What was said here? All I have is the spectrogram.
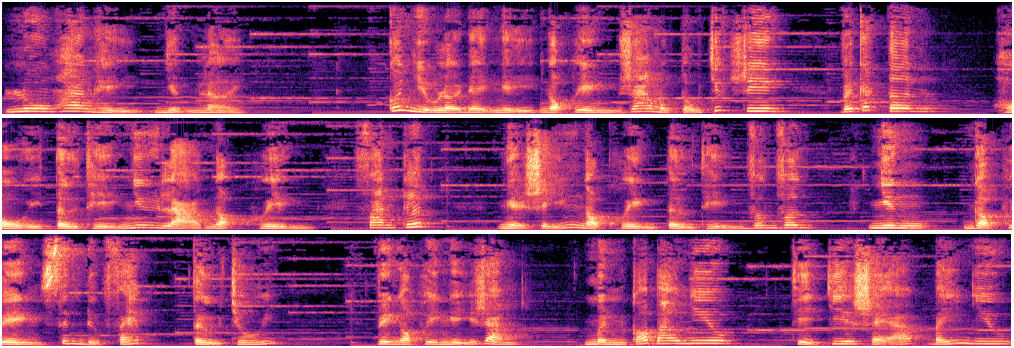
luôn hoan hỷ nhận lời. Có nhiều lời đề nghị Ngọc Huyền ra một tổ chức riêng với các tên hội từ thiện như là Ngọc Huyền Fan Club nghệ sĩ Ngọc Huyền từ thiện vân vân. Nhưng Ngọc Huyền xin được phép từ chối. Vì Ngọc Huyền nghĩ rằng mình có bao nhiêu thì chia sẻ bấy nhiêu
